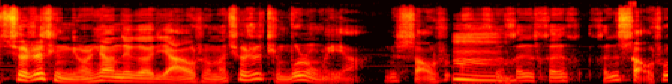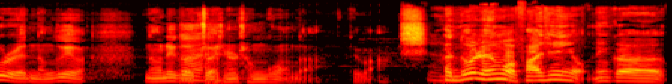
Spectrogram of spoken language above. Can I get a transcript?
确实挺牛。像那个亚优说嘛，确实挺不容易啊。你少数嗯很很很少数人能这个能这个转型成功的，对吧？是很多人我发现有那个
